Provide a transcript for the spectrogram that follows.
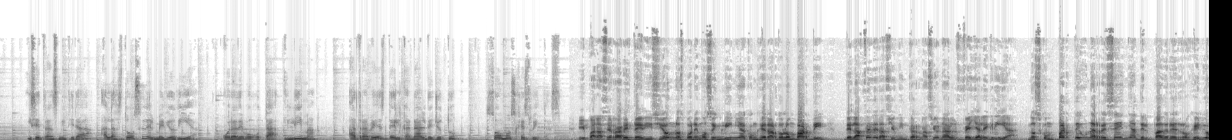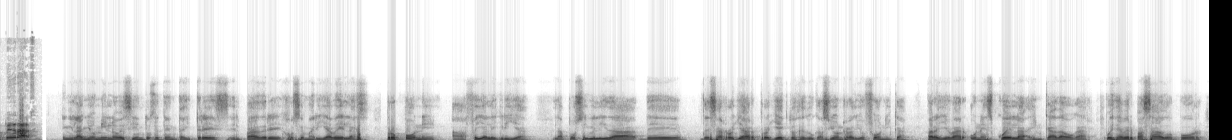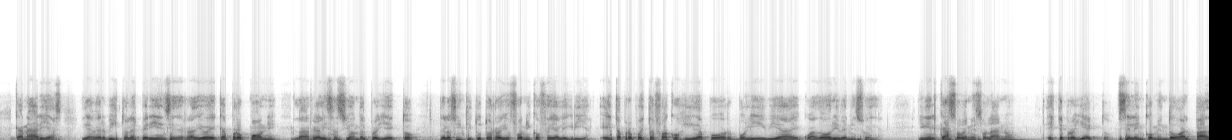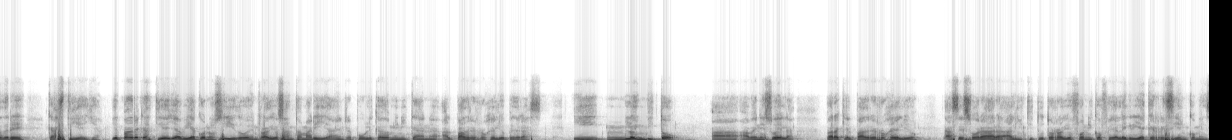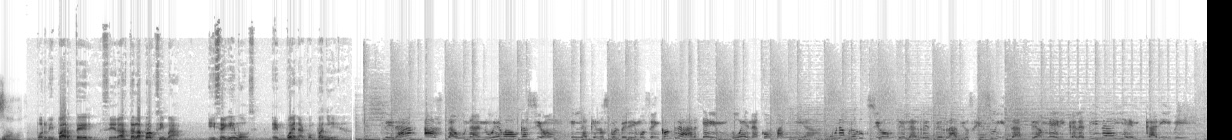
y se transmitirá a las 12 del mediodía, hora de Bogotá y Lima, a través del canal de YouTube Somos Jesuitas. Y para cerrar esta edición nos ponemos en línea con Gerardo Lombardi de la Federación Internacional Fe y Alegría. Nos comparte una reseña del padre Rogelio Pedraz, en el año 1973, el padre José María Velas propone a Fe y Alegría la posibilidad de desarrollar proyectos de educación radiofónica para llevar una escuela en cada hogar. Después de haber pasado por Canarias y de haber visto la experiencia de Radio ECA, propone la realización del proyecto de los institutos radiofónicos Fe y Alegría. Esta propuesta fue acogida por Bolivia, Ecuador y Venezuela. Y en el caso venezolano, este proyecto se le encomendó al padre Castilla. Y el padre Castilla había conocido en Radio Santa María, en República Dominicana, al padre Rogelio Pedraz y mm, lo invitó a, a Venezuela para que el padre Rogelio asesorara al Instituto Radiofónico Fe y Alegría que recién comenzaba. Por mi parte, será hasta la próxima y seguimos en buena compañía. Será hasta una nueva ocasión en la que nos volveremos a encontrar en Buena Compañía, una producción de la Red de Radios Jesuitas de América Latina y el Caribe.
